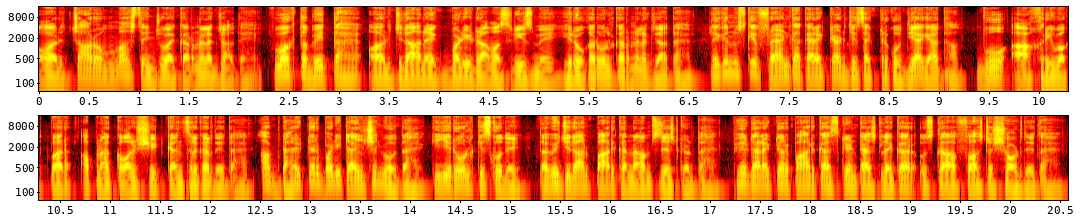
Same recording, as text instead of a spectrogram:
और चारों मस्त एंजॉय करने लग जाते हैं। वक्त बीतता है और जिलान एक बड़ी ड्रामा सीरीज़ में हीरो का रोल करने लग जाता है। लेकिन उसके फ्रेंड का कैरेक्टर जिस एक्टर को दिया गया था, वो आखिरी वक्त पर अपना कॉल शीट कैंसिल कर देता है। अब डायरेक्टर बड़ी टेंशन में होता है कि ये रोल किसको दे, तभी जिलान पार्क का नाम सजेस्ट करता है। फिर डायरेक्टर पार्क का स्क्रीन टेस्ट लेकर उसका फ़र्स्ट शॉट देता है।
